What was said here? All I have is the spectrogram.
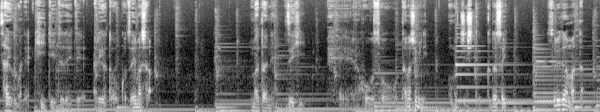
最後まで聞いていただいてありがとうございました。またね、是非、えー、放送を楽しみにお待ちしてください。それではまた。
